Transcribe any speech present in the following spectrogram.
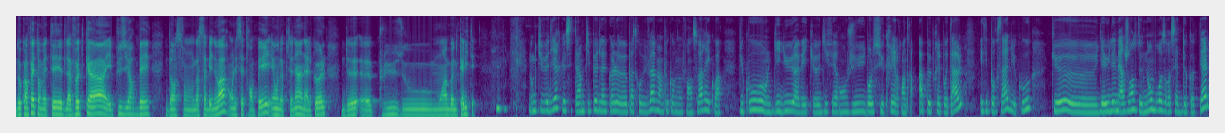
Donc en fait, on mettait de la vodka et plusieurs baies dans, son, dans sa baignoire, on laissait tremper et on obtenait un alcool de euh, plus ou moins bonne qualité. Donc tu veux dire que c'était un petit peu de l'alcool euh, pas trop buvable, un peu comme on fait en soirée quoi. Du coup on le dilue avec euh, différents jus pour le sucrer le rendre à peu près potable. Et c'est pour ça du coup qu'il y a eu l'émergence de nombreuses recettes de cocktails.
